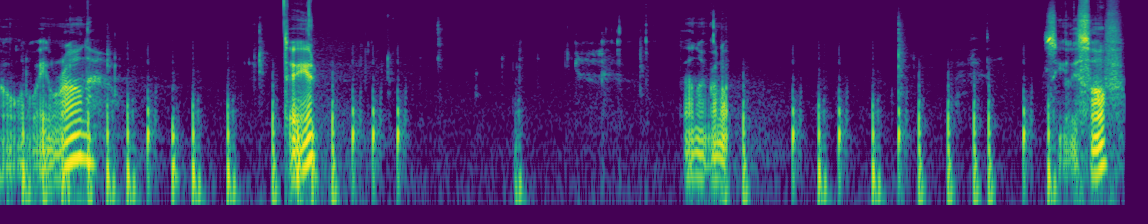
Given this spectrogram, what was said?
go all the way around. To here Then I'm gonna seal this off.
